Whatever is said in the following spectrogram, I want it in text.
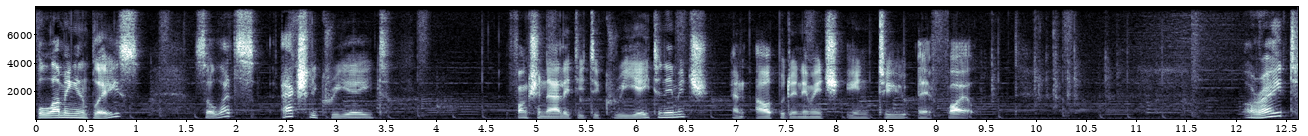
plumbing in place. So let's actually create functionality to create an image and output an image into a file all right,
